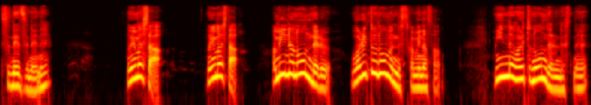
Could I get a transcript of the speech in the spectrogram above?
常々ね。飲みました？飲みました？あ、みんな飲んでる。割と飲むんですか？皆さん。みんな割と飲んでるんですね。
